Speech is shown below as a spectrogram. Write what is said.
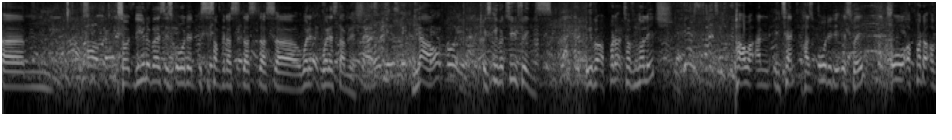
um, so the universe is ordered. This is something that's that's, that's uh, well, well established. Now it's either two things: either a product of knowledge, power and intent has ordered it this way, or a product of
